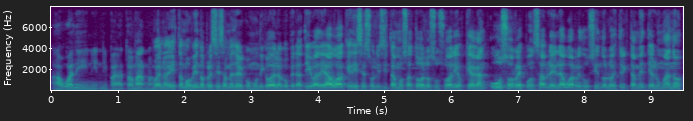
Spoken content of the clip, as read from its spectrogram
agua ni, ni, para tomar. ¿no? Bueno, ahí estamos viendo precisamente el comunicado de la cooperativa de agua que dice solicitamos a todos los usuarios que hagan uso responsable del agua reduciéndolo estrictamente al humano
